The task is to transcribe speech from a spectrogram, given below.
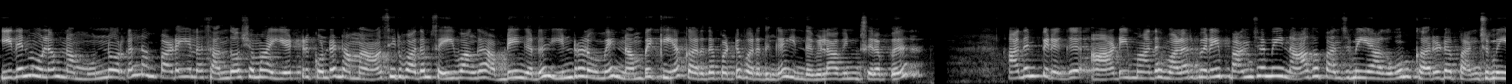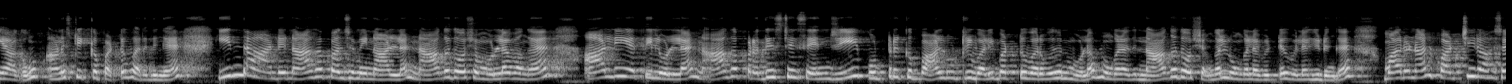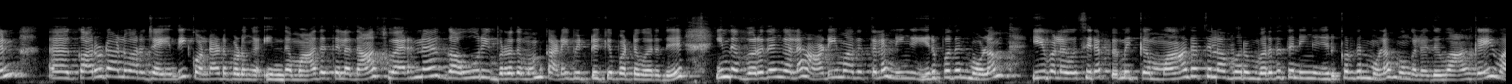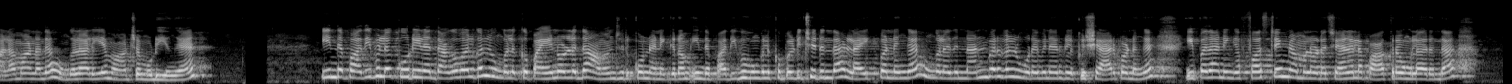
இதன் மூலம் நம் முன்னோர்கள் நம் படையில் சந்தோஷமாக ஏற்றுக்கொண்டு நம்ம ஆசீர்வாதம் செய்வாங்க அப்படிங்கிறது இன்றளவுமே நம்பிக்கையாக கருதப்பட்டு வருதுங்க இந்த விழாவின் சிறப்பு. அதன் பிறகு ஆடி மாத வளர்பிறை பஞ்சமி நாக பஞ்சமியாகவும் கருட பஞ்சமியாகவும் அனுஷ்டிக்கப்பட்டு வருதுங்க. இந்த ஆண்டு நாக பஞ்சமி நாளில் நாகதோஷம் உள்ளவங்க ஆலயத்தில் உள்ள நாக பிரதிஷ்டை செஞ்சு புற்றுக்கு பால் ஊற்றி வழிபட்டு வருவதன் மூலம் உங்களது நாகதோஷங்கள் உங்களை விட்டு விலகிடுங்க. மறுநாள் பட்சிராசன் கருடாழ்வார கருடாழ்வார் ஜெயந்தி கொண்டாடப்படுங்க. இந்த மாதத்தில் தான் ஸ்வர்ண கௌரி விரதமும் கடைபிடிக்கப்பட்டு வருது. இந்த விரதங்களை ஆடி மாதத்தில் நீங்கள் இருப்பதன் மூலம் மூலம் இவ்வளவு சிறப்புமிக்க மாதத்தில் வரும் விரதத்தை நீங்கள் இருக்கிறதன் மூலம் உங்களது வாழ்க்கை வளமானதாக உங்களாலேயே மாற்ற முடியுங்க. இந்த பதிவில் கூறின தகவல்கள் உங்களுக்கு பயனுள்ளதாக அமைஞ்சிருக்கும்னு நினைக்கிறோம். இந்த பதிவு உங்களுக்கு பிடிச்சிருந்தா லைக் பண்ணுங்கள் உங்களது நண்பர்கள் உறவினர்களுக்கு ஷேர் பண்ணுங்கள் இப்போ தான் நீங்கள் ஃபஸ்ட் டைம் நம்மளோட சேனலை பார்க்குறவங்களா இருந்தால்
